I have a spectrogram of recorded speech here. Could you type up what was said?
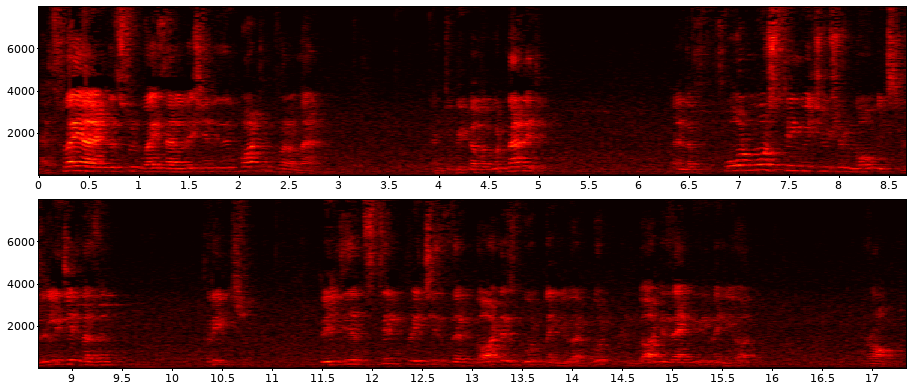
That's why I understood why salvation is important for a man and to become a good manager. And the foremost thing which you should know, which religion doesn't preach, religion still preaches that God is good when you are good and God is angry when you are wrong.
